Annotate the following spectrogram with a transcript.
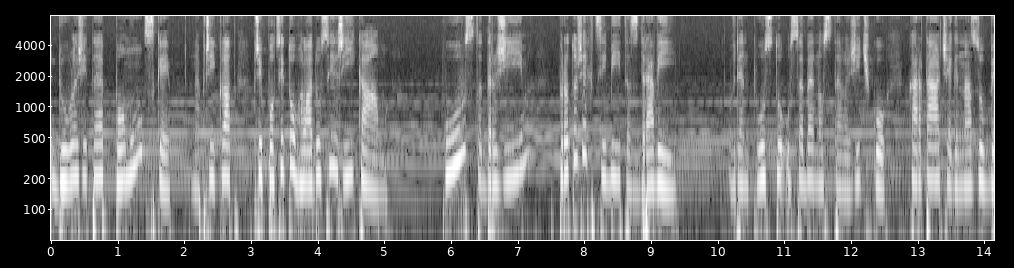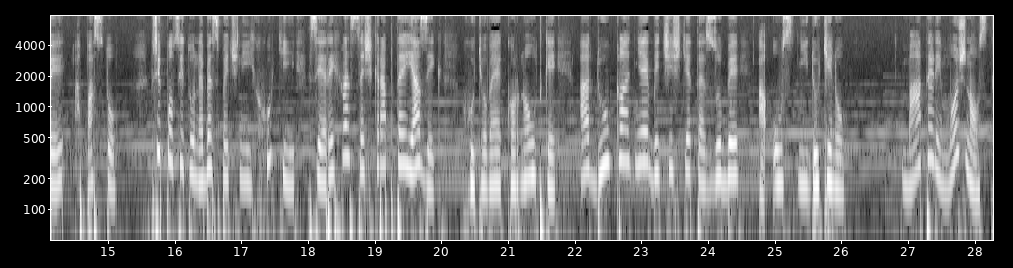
důležité pomůcky – Například při pocitu hladu si říkám, půst držím, protože chci být zdravý. V den půstu u sebe noste lžičku, kartáček na zuby a pastu. Při pocitu nebezpečných chutí si rychle seškrapte jazyk, chuťové kornoutky a důkladně vyčištěte zuby a ústní dutinu. Máte-li možnost,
